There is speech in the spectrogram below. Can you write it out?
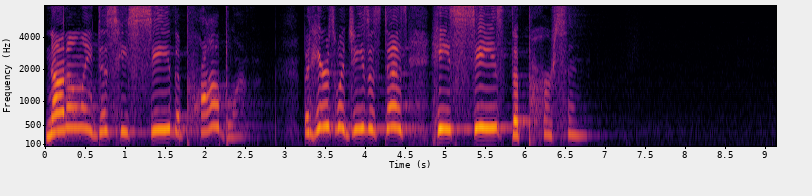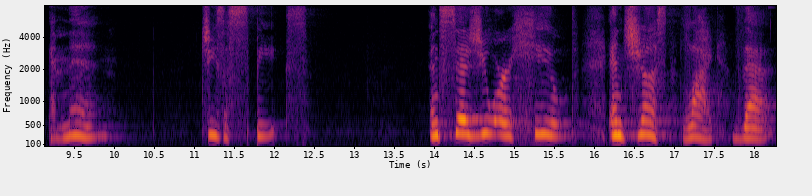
Not only does he see the problem, but here's what Jesus does He sees the person. And then Jesus speaks and says, You are healed. And just like that,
